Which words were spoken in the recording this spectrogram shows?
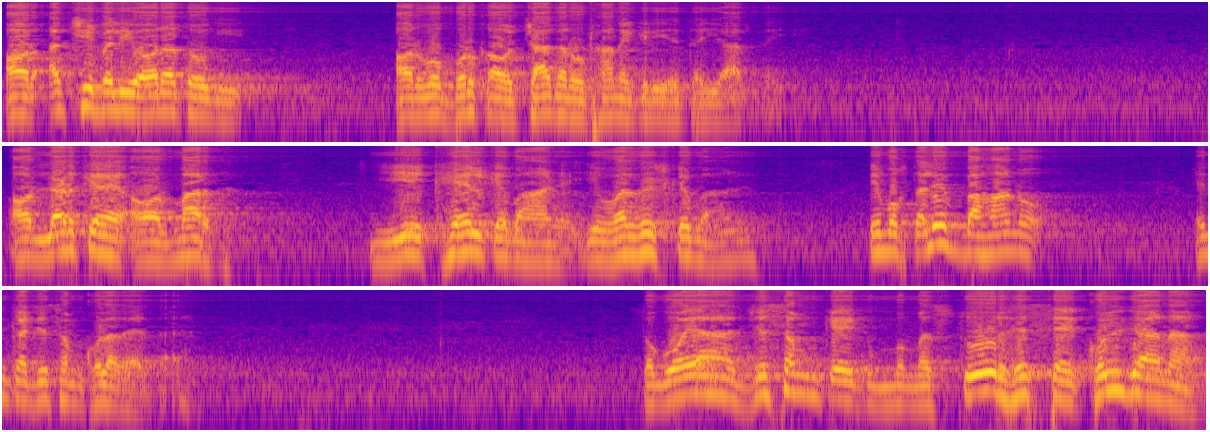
اور اچھی بلی عورت ہوگی اور وہ برقع اور چادر اٹھانے کے لیے تیار نہیں۔ اور لڑکے اور مرد، یہ کھیل کے بہانے، یہ ورزش کے بہانے، یہ مختلف بہانوں ان کا جسم کھلا رہتا ہے۔ تو گویا جسم کے ایک مستور حصے کھل جانا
